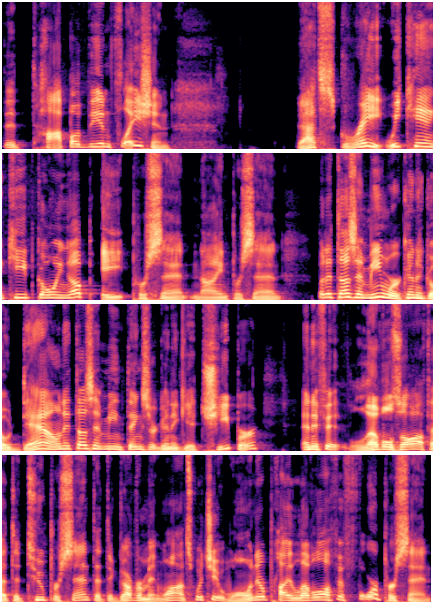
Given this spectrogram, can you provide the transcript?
the top of the inflation. That's great. We can't keep going up 8%, 9%, but it doesn't mean we're going to go down. It doesn't mean things are going to get cheaper. And if it levels off at the 2% that the government wants, which it won't, it'll probably level off at 4%.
